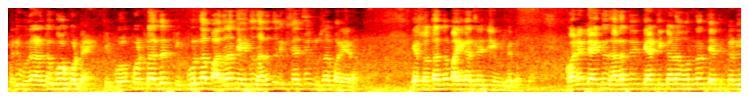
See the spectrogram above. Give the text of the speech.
म्हणजे उदाहरणार्थ गोळकोट आहे की गोळकोटला जर चिपळूणला बाजारात यायचं झालं तर रिक्षाशिवाय दुसरा पर्याय राहत नाही. किंवा स्वतःचं बाईक असल्याची येऊ शकत नाही. कॉलेजला यायचं झालं तरी त्या ठिकाणावरनं त्या ठिकाणी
